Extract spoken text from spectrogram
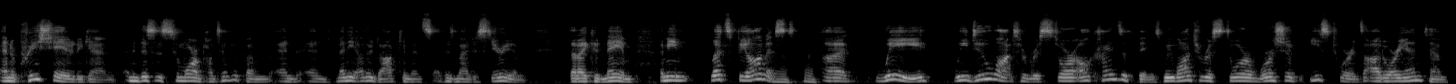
and appreciated again. I mean, this is Summorum Pontificum and and many other documents of his magisterium that I could name. I mean, let's be honest. Mm-hmm. Uh, we we do want to restore all kinds of things. We want to restore worship eastwards ad orientem.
